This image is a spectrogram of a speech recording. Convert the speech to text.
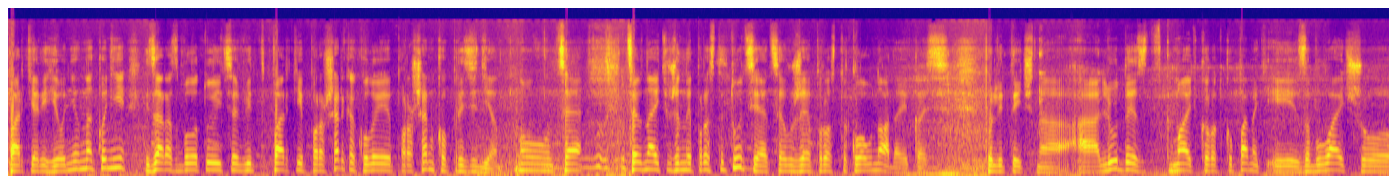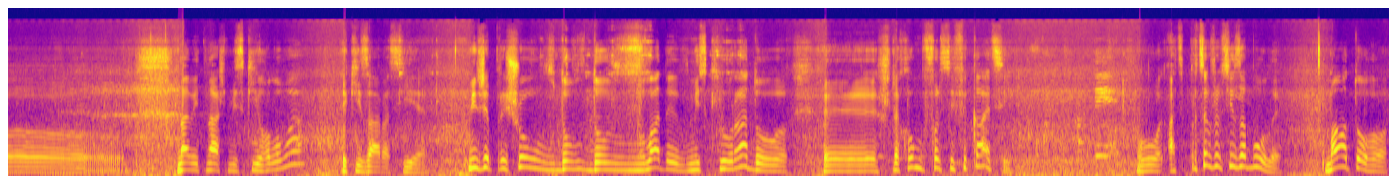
партія регіонів на коні, і зараз балотується від партії Порошенка, коли Порошенко президент. Ну це, це навіть вже не проституція, це вже просто клоунада якась політична. А люди мають коротку пам'ять і забувають, що навіть наш міський голова, який зараз є, він же прийшов до, до влади в міську раду е, шляхом фальсифікацій. От. А про це вже всі забули. Мало того,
